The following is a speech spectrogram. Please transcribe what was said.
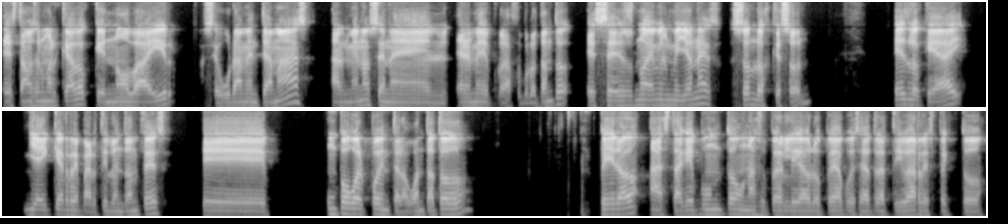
estamos en un mercado que no va a ir seguramente a más, al menos en el, medio plazo. Por lo tanto, esos 9.000 millones son los que son, es lo que hay y hay que repartirlo. Entonces, eh, un PowerPoint te lo aguanta todo, pero hasta qué punto una Superliga Europea puede ser atractiva respecto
